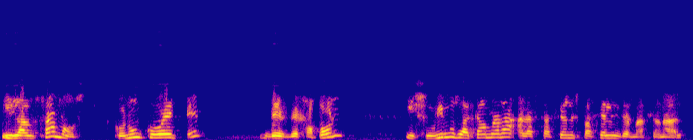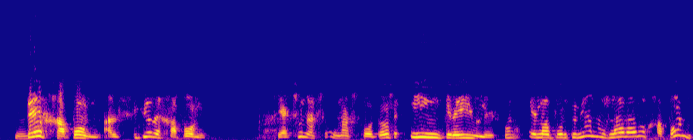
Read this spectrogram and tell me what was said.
Y lanzamos con un cohete desde Japón y subimos la cámara a la Estación Espacial Internacional. De Japón, al sitio de Japón. Y ha hecho unas, unas fotos increíbles. Bueno, la oportunidad nos la ha dado Japón.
